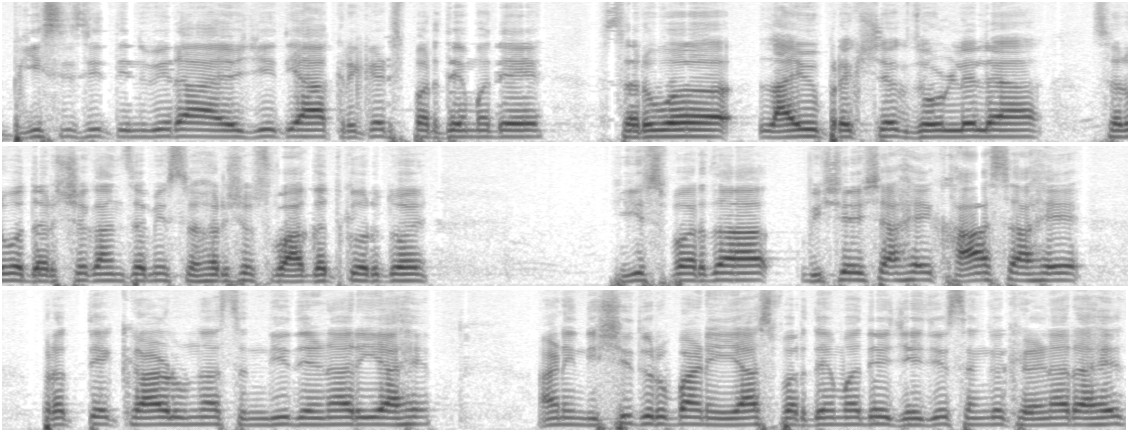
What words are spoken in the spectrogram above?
बी सी सी तिनविरा आयोजित या क्रिकेट स्पर्धेमध्ये सर्व लाईव्ह प्रेक्षक जोडलेल्या सर्व दर्शकांचं मी सहर्ष स्वागत करतोय. ही स्पर्धा विशेष आहे खास आहे. प्रत्येक खेळाडूंना संधी देणारी आहे आणि निश्चित रूपाने या स्पर्धेमध्ये जे जे संघ खेळणार आहेत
